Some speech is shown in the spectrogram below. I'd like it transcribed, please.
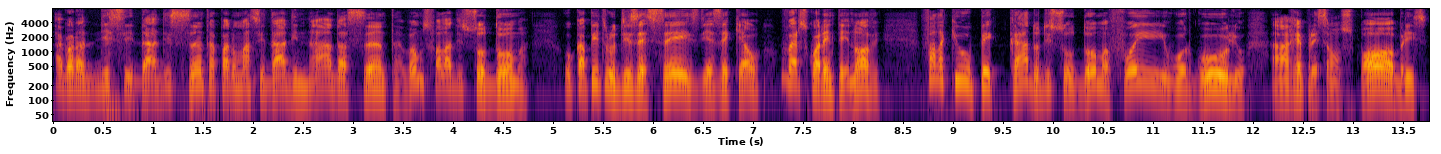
Agora, de cidade santa para uma cidade nada santa, vamos falar de Sodoma. O capítulo 16 de Ezequiel, o verso 49, fala que o pecado de Sodoma foi o orgulho, a repressão aos pobres.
